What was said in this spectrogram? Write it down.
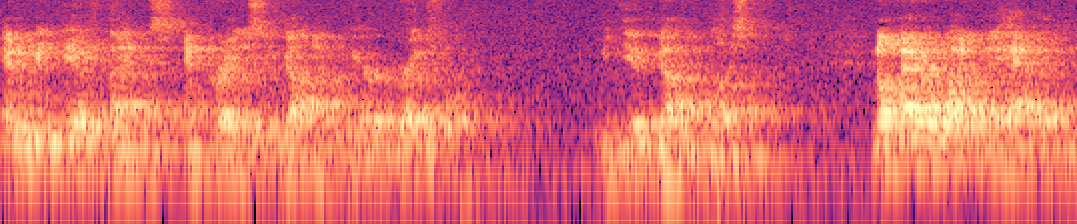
And we give thanks and praise to God. We are grateful. We give God blessings. No matter what may happen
